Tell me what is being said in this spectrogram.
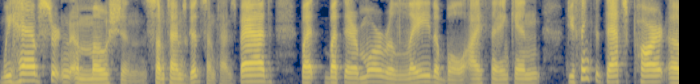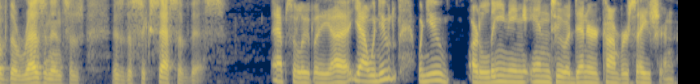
we have certain emotions, sometimes good, sometimes bad, but but they're more relatable, I think. And do you think that that's part of the resonance of is the success of this. Absolutely. Uh, yeah. When you when you are leaning into a dinner conversation,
